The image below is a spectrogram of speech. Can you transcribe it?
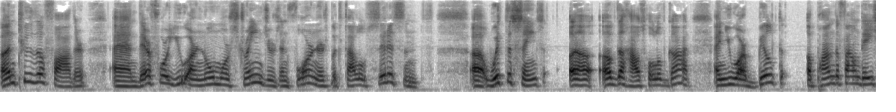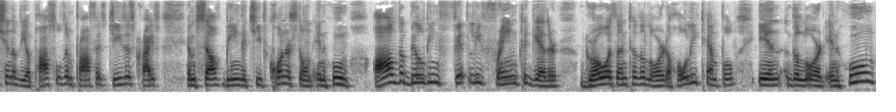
unto the Father, and therefore you are no more strangers and foreigners, but fellow citizens uh, with the saints uh, of the household of God, and you are built upon the foundation of the apostles and prophets, Jesus Christ himself being the chief cornerstone, in whom all the building fitly framed together groweth unto the Lord a holy temple in the Lord, in whom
